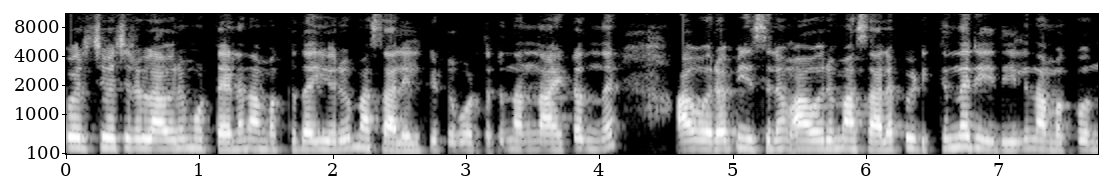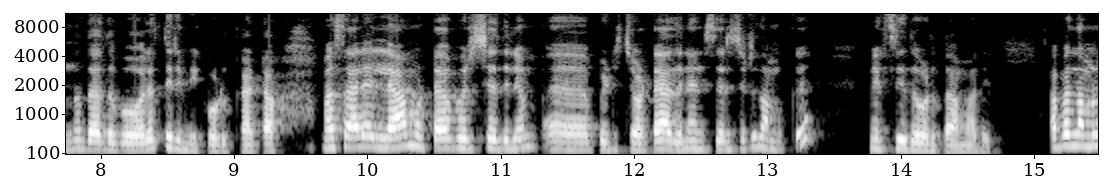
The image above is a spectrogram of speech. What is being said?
പൊരിച്ച് വെച്ചിട്ടുള്ള ആ ഒരു മുട്ടേനെ നമുക്ക് ഈ ഒരു മസാലയിലേക്ക് ഇട്ട് കൊടുത്തിട്ട് നന്നായിട്ടൊന്ന് ആ ഓരോ പീസിലും ആ ഒരു മസാല പിടിക്കുന്ന രീതിയിൽ നമുക്കൊന്ന് ഇത് അതുപോലെ തിരുമ്മി കൊടുക്കാം കേട്ടോ മസാല എല്ലാ മുട്ട പൊരിച്ചതിലും പിടിച്ചോട്ടെ. അതിനനുസരിച്ചിട്ട് നമുക്ക് മിക്സ് ചെയ്ത് കൊടുത്താൽ മതി. അപ്പം നമ്മൾ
